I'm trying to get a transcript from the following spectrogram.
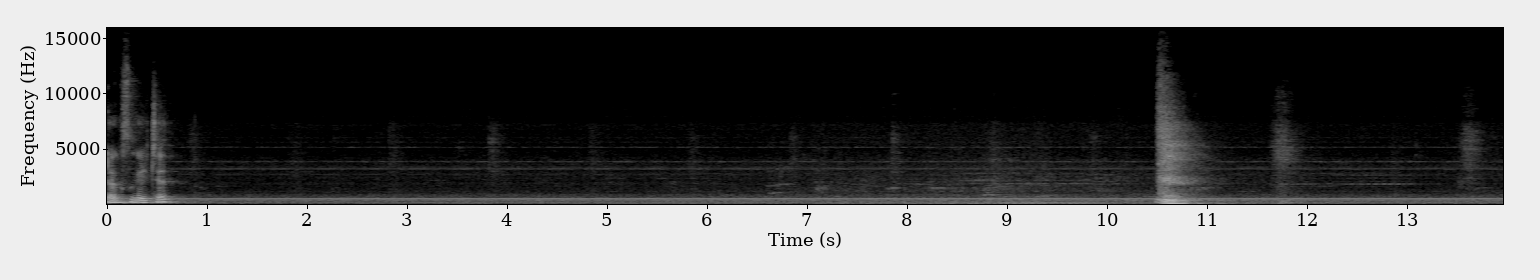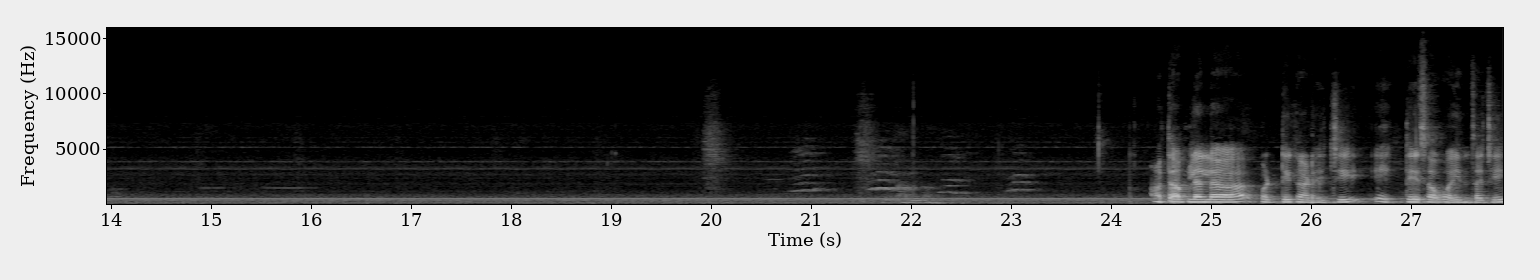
टक्स घ्यायचे आहेत. आता आपल्याला पट्टी काढायची एक ते सव्वा इंचाची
